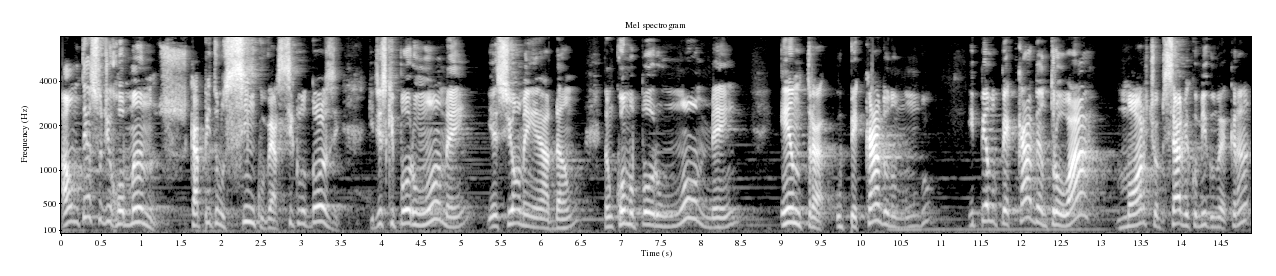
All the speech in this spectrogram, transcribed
Há um texto de Romanos, capítulo 5, versículo 12, que diz que por um homem, e esse homem é Adão, então, como por um homem entra o pecado no mundo, e pelo pecado entrou a morte, observe comigo no ecrã,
